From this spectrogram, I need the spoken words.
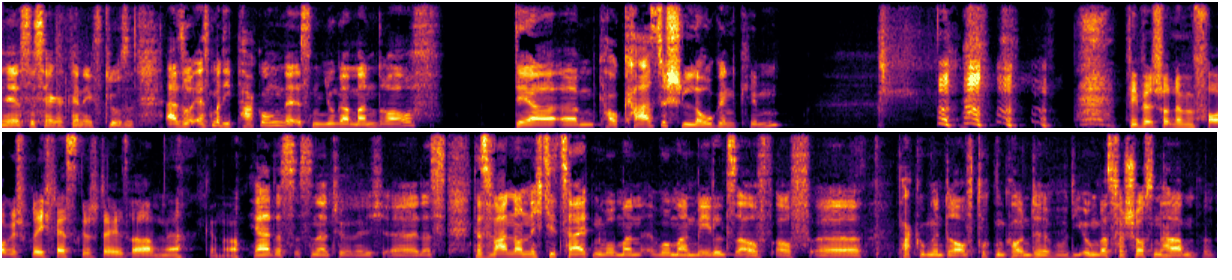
nee, es ist ja gar kein Exclusive. Also erstmal die Packung, da ist ein junger Mann drauf, der ähm, kaukasische Logan Kim. Wie wir schon im Vorgespräch festgestellt haben, ja, genau. Ja, das ist natürlich, äh, das, das waren noch nicht die Zeiten, wo man, wo man Mädels auf, auf äh, Packungen draufdrucken konnte, wo die irgendwas verschossen haben.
